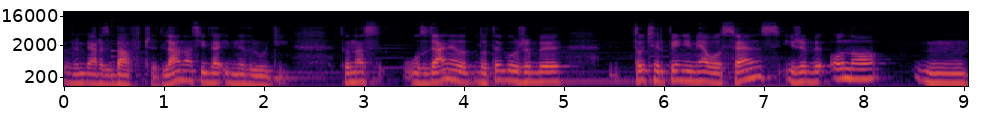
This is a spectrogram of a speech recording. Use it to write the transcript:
wymiar, zbawczy dla nas i dla innych ludzi. To nas uzdania do, do tego, żeby to cierpienie miało sens i żeby ono mm,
